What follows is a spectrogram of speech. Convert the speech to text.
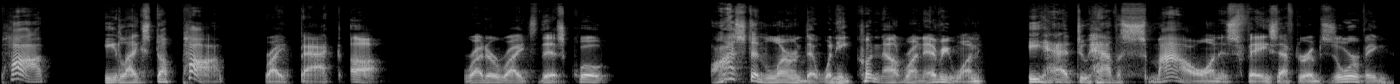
popped, he likes to pop right back up. Rutter writes this quote, Austin learned that when he couldn't outrun everyone, he had to have a smile on his face after absorbing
